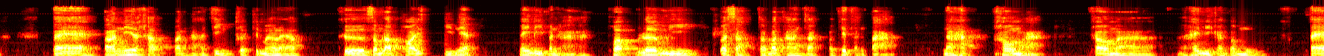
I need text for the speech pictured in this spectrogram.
มา แต่ตอนนี้นะครับปัญหาจริงเกิดขึ้นมาแล้ว คือสำหรับพลอยสีเนี่ยไม่มีปัญหา เพราะเริ่มมีบริษัทสัมปทานจากประเทศต่างๆนะฮะเข้ามาเข้ามาให้มีการประมูล แต่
